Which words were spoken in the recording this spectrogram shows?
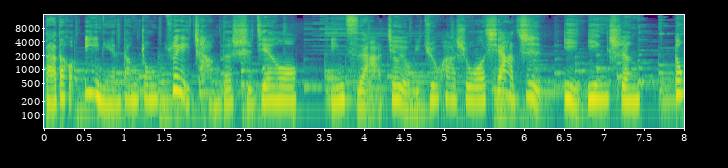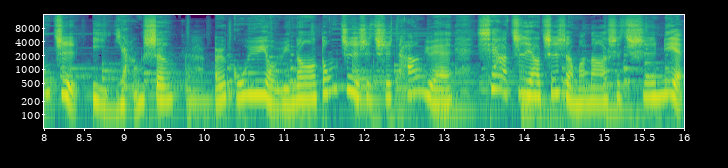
达到一年当中最长的时间哦。因此啊，就有一句话说：“夏至一阴生，冬至一阳生。”而古语有云呢，冬至是吃汤圆，夏至要吃什么呢？是吃面。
